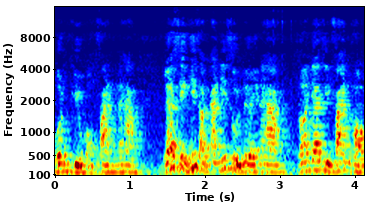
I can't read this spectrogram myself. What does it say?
บนผิวของฟันนะครับ แล้วสิ่งที่สำคัญที่สุดเลยนะครับนอนยาสีฟันของ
